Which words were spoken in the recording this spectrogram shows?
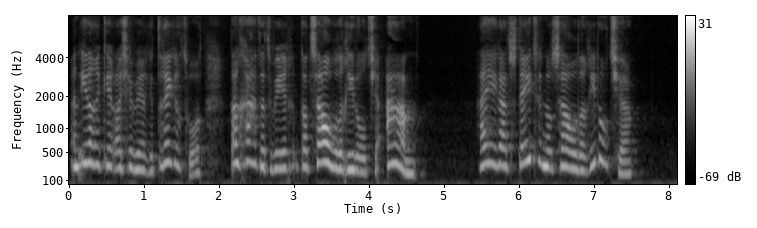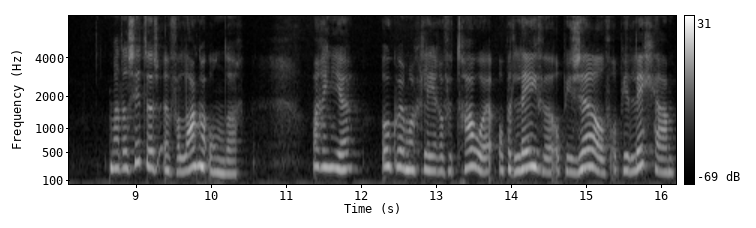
En iedere keer als je weer getriggerd wordt, dan gaat het weer datzelfde riedeltje aan. je gaat steeds in datzelfde riedeltje. Maar er zit dus een verlangen onder, waarin je ook weer mag leren vertrouwen op het leven, op jezelf, op je lichaam,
